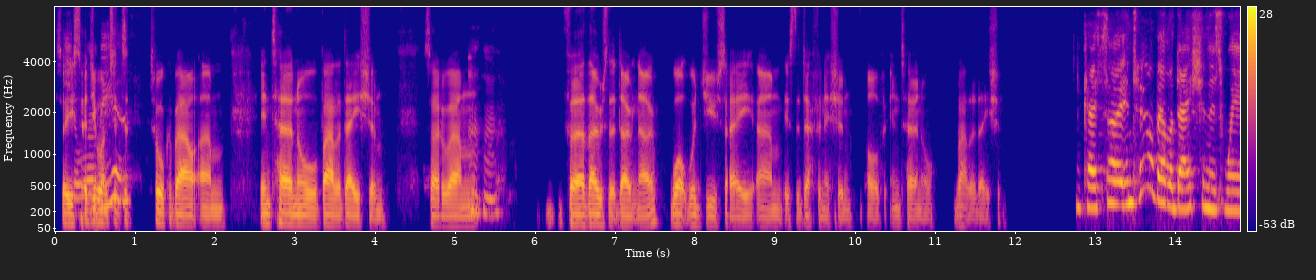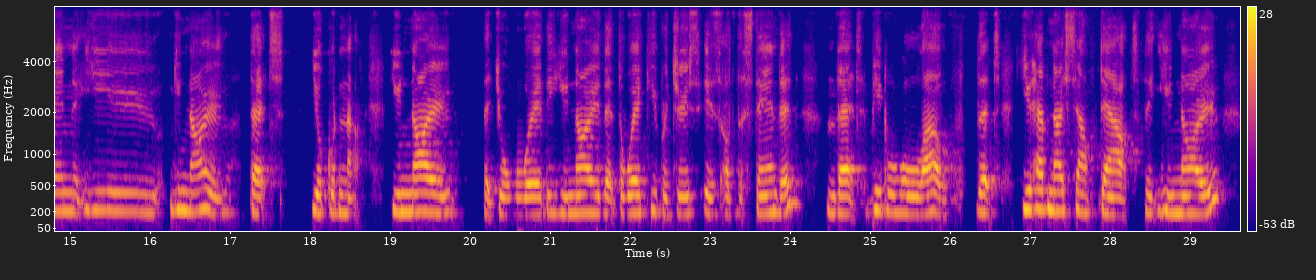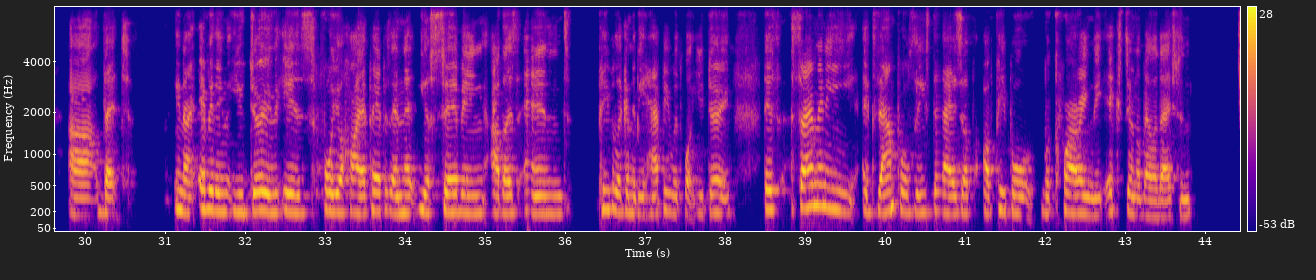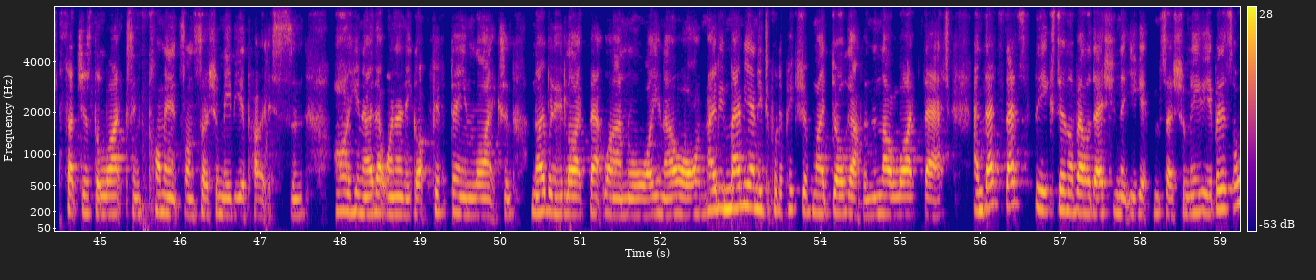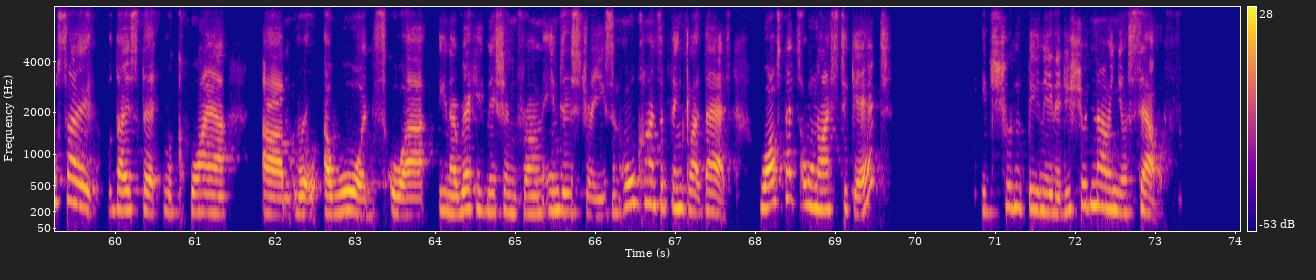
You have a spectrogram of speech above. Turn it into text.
So you sure said you wanted is. to talk about um, internal validation. So, um, mm-hmm. for those that don't know, what would you say um, is the definition of internal validation? Okay, so internal validation is when you you know that you're good enough. You know that you're worthy. You know that the work you produce is of the standard that people will love. That you have no self doubt. That you know uh, that you know everything that you do is for your higher purpose and that you're serving others and people are going to be happy with what you do. There's so many examples these days of, of people requiring the external validation such as the likes and comments on social media posts and oh you know that one only got 15 likes and nobody liked that one or you know or maybe maybe i need to put a picture of my dog up and then they'll like that. And that's that's the external validation that you get from social media. But it's also those that require um, awards or you know recognition from industries and all kinds of things like that. Whilst that's all nice to get it shouldn't be needed. You should know in yourself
